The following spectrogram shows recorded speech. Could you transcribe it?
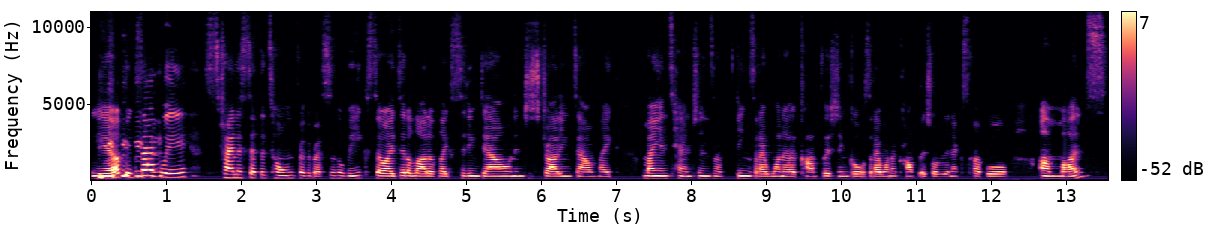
yep, exactly. trying to set the tone for the rest of the week. So I did a lot of like sitting down and just jotting down like my intentions of things that I want to accomplish and goals that I want to accomplish over the next couple um, months.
